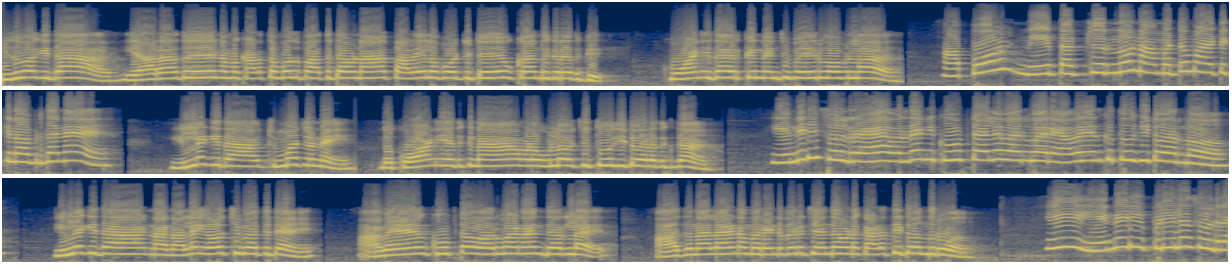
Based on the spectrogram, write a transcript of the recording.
இதுவா கிதா யாராவது நம்ம கடத்தும் போது பார்த்துட்டோம்னா தலையில போட்டுட்டு உட்காந்துக்கிறதுக்கு குவாணி தான் இருக்குன்னு நினைச்சு போயிருவாப்ல அப்போ நீ தச்சிரணும் நான் மட்டும் மாட்டிக்கணும் அப்படிதானே? இல்ல கிதா சும்மா சொன்னேன். இந்த குவாணி எதுக்குன்னா அவனை உள்ள வச்சு தூக்கிட்டு வர்றதுக்கு தான். என்னடி சொல்ற? அவர் தான் நீ கூப்பிட்டாலே வருவாரு. அவர் எதுக்கு தூக்கிட்டு வரணும்? இல்ல கிதா நான் நல்லா யோசிச்சு பார்த்துட்டேன். அவன் கூப்பிட்டா வருவானான்னு தெரியல. அதனால நம்ம ரெண்டு பேரும் சேர்ந்து அவனை கடத்திட்டு வந்துருவோம். ஏய் என்னடி இப்படி எல்லாம் சொல்ற?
